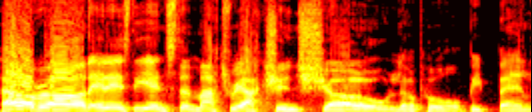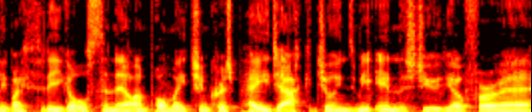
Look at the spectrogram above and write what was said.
Hello, everyone. It is the instant match reaction show. Liverpool beat Burnley by three goals to nil. I'm Paul Machin. Chris Pajak joins me in the studio for uh,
